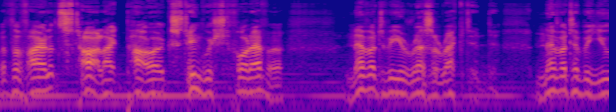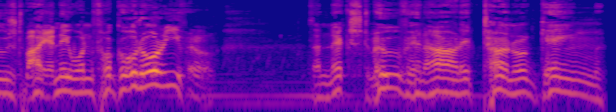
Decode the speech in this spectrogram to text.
With the violet starlight power extinguished forever, never to be resurrected, never to be used by anyone for good or evil. The next move in our eternal game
